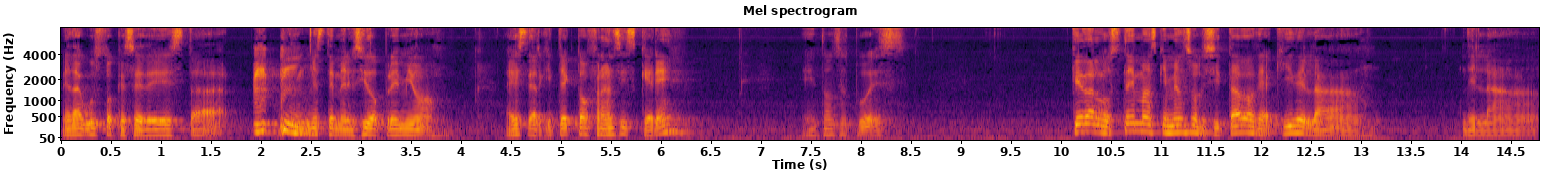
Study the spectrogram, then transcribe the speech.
me da gusto que se dé esta este merecido premio a este arquitecto Francis Queré. Entonces, pues, quedan los temas que me han solicitado de aquí de la de la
